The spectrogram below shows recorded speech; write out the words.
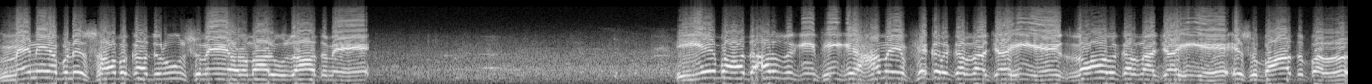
میں نے اپنے سابقہ دروس میں اور معروضات میں یہ بات عرض کی تھی کہ ہمیں فکر کرنا چاہیے، غور کرنا چاہیے اس بات پر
